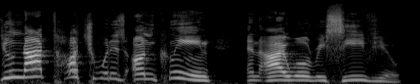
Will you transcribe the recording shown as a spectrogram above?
Do not touch what is unclean, and I will receive you.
